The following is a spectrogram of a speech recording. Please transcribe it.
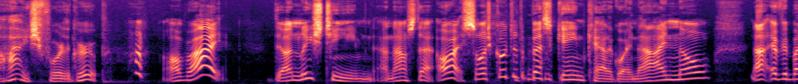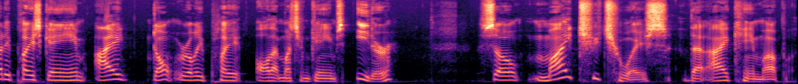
eyes for the group. Huh, all right. The Unleashed team announced that. All right, so let's go to the best game category. Now, I know not everybody plays game. I don't really play all that much of games either. So, my two choice that I came up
